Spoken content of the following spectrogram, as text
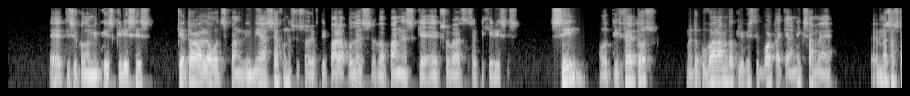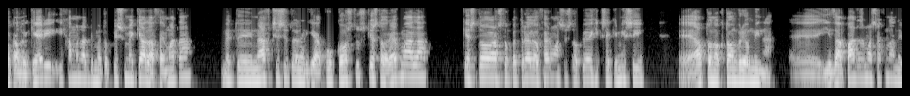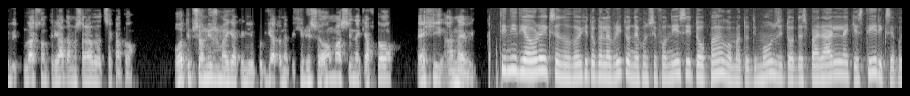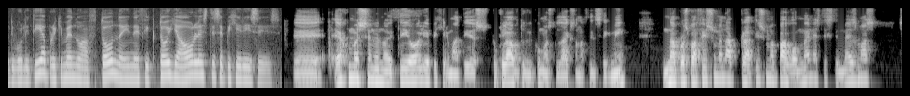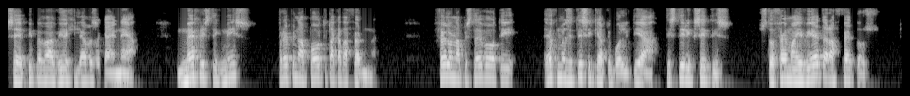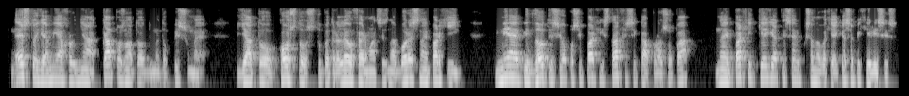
ε, της οικονομικής κρίσης και τώρα λόγω της πανδημίας έχουν συσσωρευτεί πάρα πολλές δαπάνες και έξοδα στις επιχειρήσεις. Συν ότι φέτος, με το που βάλαμε το κλειδί στην πόρτα και ανοίξαμε ε, μέσα στο καλοκαίρι, είχαμε να αντιμετωπίσουμε και άλλα θέματα με την αύξηση του ενεργειακού κόστους και στο ρεύμα, αλλά και στο, στο πετρέλαιο θέρμανσης, το οποίο έχει ξεκινήσει ε, από τον Οκτώβριο μήνα. Ε, οι δαπάνες μας έχουν ανεβεί τουλάχιστον 30 με 40%. Ό,τι ψωνίζουμε για την λειτουργία των επιχειρήσεών μας είναι και αυτό έχει ανέβει. Την ίδια ώρα οι ξενοδόχοι των Καλαβρίτων έχουν συμφωνήσει το πάγωμα των τιμών ζητώντας παράλληλα και στήριξη από την πολιτεία προκειμένου αυτό να είναι εφικτό για όλες τις επιχειρήσεις. Ε, έχουμε συνεννοηθεί όλοι οι επιχειρηματίες του κλάδου του δικού μας τουλάχιστον αυτή τη στιγμή να προσπαθήσουμε να κρατήσουμε παγωμένες τις τιμές μας σε επίπεδα 2019. Μέχρι στιγμής πρέπει να πω ότι τα καταφέρνουμε θέλω να πιστεύω ότι έχουμε ζητήσει και από την πολιτεία τη στήριξή της στο θέμα ιδιαίτερα φέτος, έστω για μία χρονιά, κάπως να το αντιμετωπίσουμε για το κόστος του πετρελαίου θέρμανσης, να μπορέσει να υπάρχει μία επιδότηση όπως υπάρχει στα φυσικά πρόσωπα, να υπάρχει και για τις ξενοδοχειακές επιχειρήσεις.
